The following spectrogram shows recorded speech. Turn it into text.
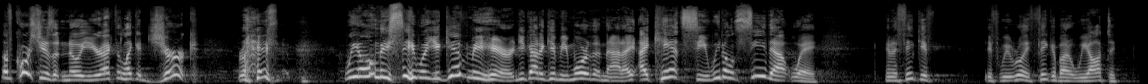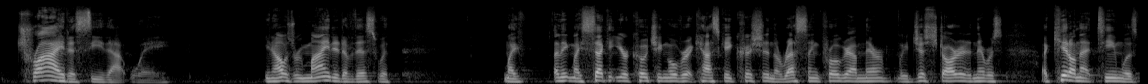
Of course she doesn't know you. You're acting like a jerk, right? We only see what you give me here, and you got to give me more than that. I, I can't see. We don't see that way. And I think if, if we really think about it, we ought to try to see that way. You know, I was reminded of this with my, I think my second year coaching over at Cascade Christian, the wrestling program there. We just started, and there was a kid on that team was,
